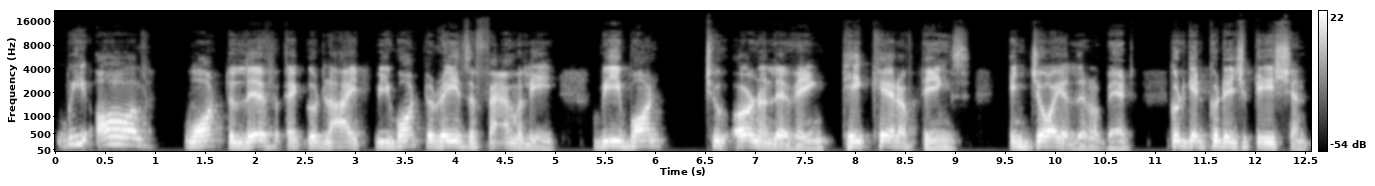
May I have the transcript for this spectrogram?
we all want to live a good life. We want to raise a family. We want to earn a living, take care of things, enjoy a little bit, could get good education.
